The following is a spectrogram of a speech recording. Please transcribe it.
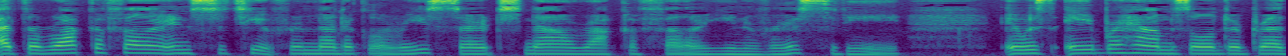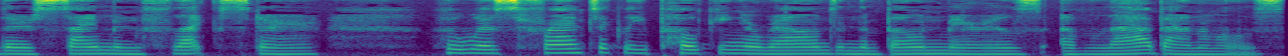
At the Rockefeller Institute for Medical Research, now Rockefeller University, it was Abraham's older brother, Simon Flexner, who was frantically poking around in the bone marrows of lab animals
